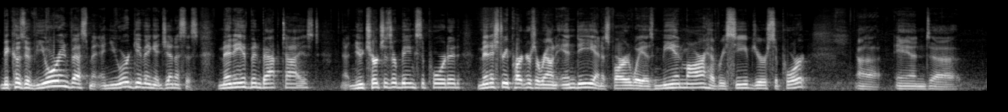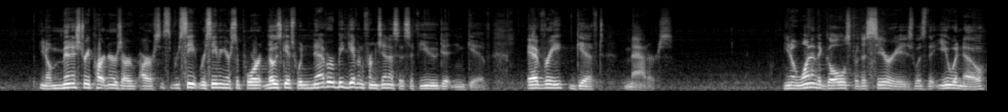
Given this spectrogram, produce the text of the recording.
Because of your investment and your giving at Genesis, many have been baptized, uh, new churches are being supported. Ministry partners around India and as far away as Myanmar have received your support. Uh, and uh, you know, ministry partners are, are receive, receiving your support. Those gifts would never be given from Genesis if you didn't give. Every gift matters. You know, one of the goals for this series was that you would know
